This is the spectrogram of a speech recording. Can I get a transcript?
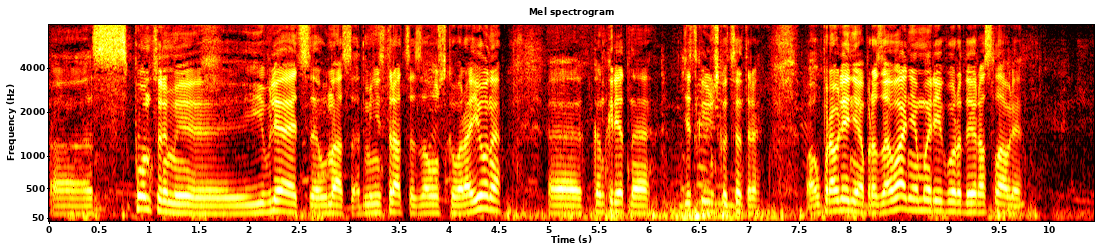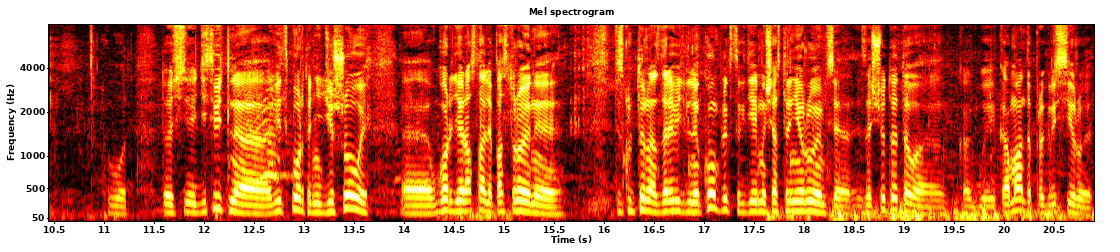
Э, Спонсорами является у нас администрация Заволжского района, э, конкретно детско-юношеского центра управление образования мэрии города Ярославля. Вот. То есть э, действительно вид спорта не дешевый. В городе Ярославле построены физкультурно-оздоровительные комплексы, где мы сейчас тренируемся. За счет этого как бы и команда прогрессирует.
